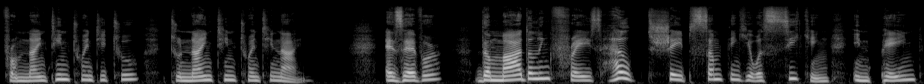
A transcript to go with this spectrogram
from 1922 to 1929. As ever, the modeling phrase helped shape something he was seeking in paint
